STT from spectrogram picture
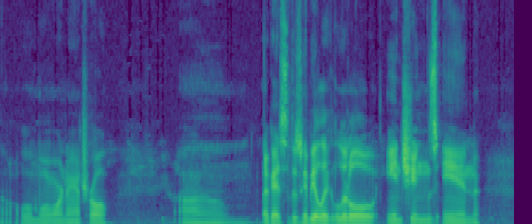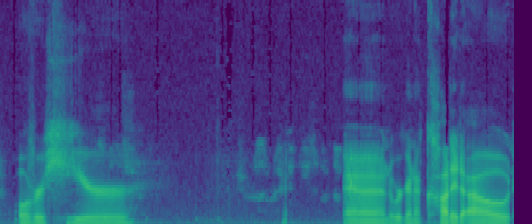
A little more, natural. Um, Okay, so there's gonna be like little inchings in over here. And we're gonna cut it out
